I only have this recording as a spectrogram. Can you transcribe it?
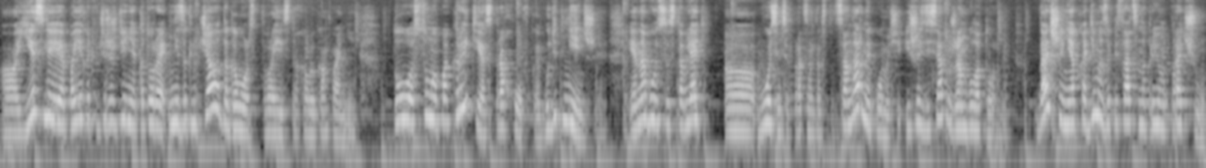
А если поехать в учреждение, которое не заключало договор с твоей страховой компанией, то сумма покрытия страховкой будет меньше, и она будет составлять 80% э, стационарной помощи и 60% уже амбулаторной. Дальше необходимо записаться на прием к врачу.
